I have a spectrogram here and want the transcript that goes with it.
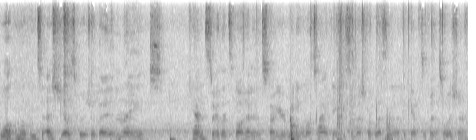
Welcome, welcome to SGL Spiritual and Light. Cancer, let's go ahead and start your reading. Most High, thank you so much for blessing me with the gift of intuition.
